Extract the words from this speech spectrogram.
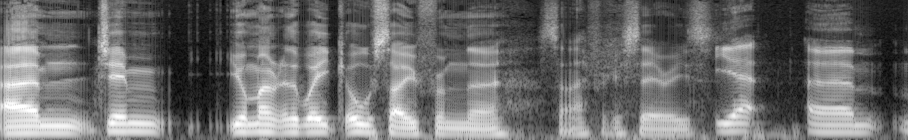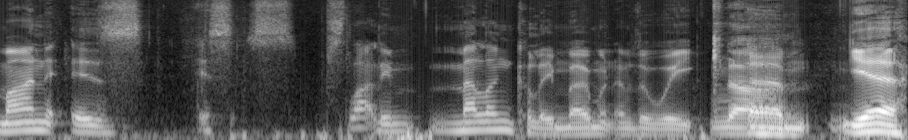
Um, Jim, your moment of the week also from the South Africa series. Yeah, um, mine is it's s- slightly melancholy moment of the week. No. um, yeah,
